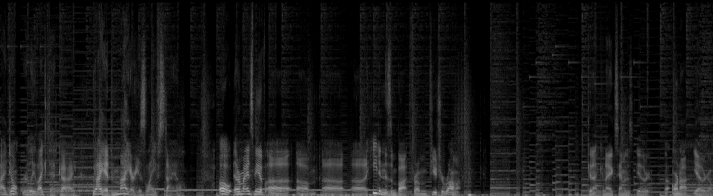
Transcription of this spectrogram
I don't really like that guy, but I admire his lifestyle. Oh, it reminds me of uh, um, uh, uh, hedonism bot from Futurama. Can I can I examine this? Yeah, there we. Uh, or not? Yeah, there we go.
